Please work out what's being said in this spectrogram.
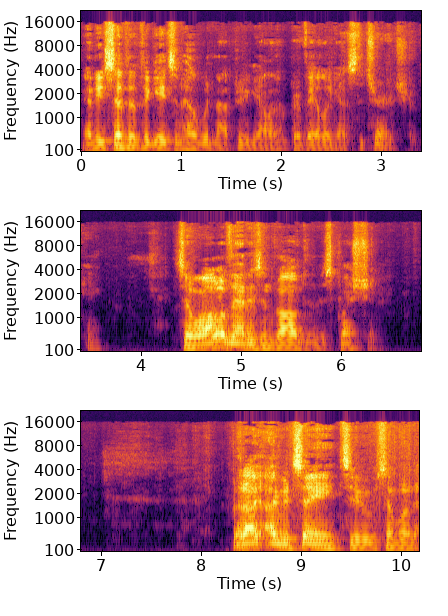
And he said that the gates of hell would not prevail against the church. Okay. So all of that is involved in this question. But I, I, would say to someone,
